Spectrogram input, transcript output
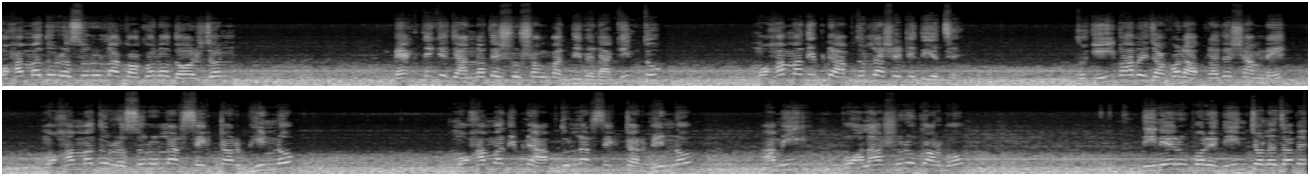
মোহাম্মদুর রসুল্লাহ কখনো দশজন ব্যক্তিকে জান্নাতের সুসংবাদ দিবে না, কিন্তু মোহাম্মদ ইবনে আবদুল্লাহ সেটি দিয়েছে। তো এইভাবে যখন আপনাদের সামনে মোহাম্মদুর রসুল্লাহর সেক্টর ভিন্ন, মোহাম্মদ ইবনে আবদুল্লাহর সেক্টর ভিন্ন, আমি বলা শুরু করব, দিনের উপরে দিন চলে যাবে,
